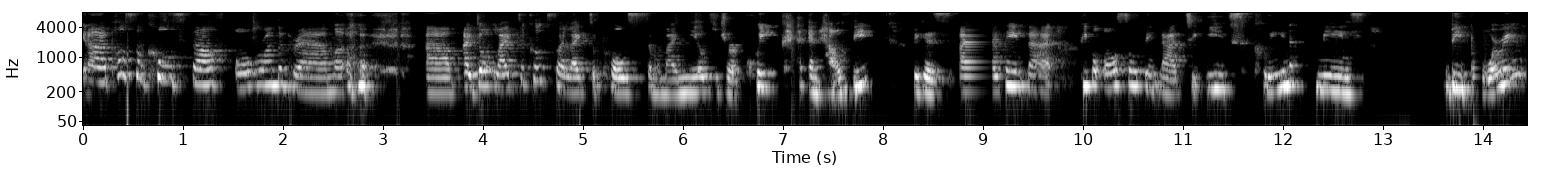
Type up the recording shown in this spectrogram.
you know, I post some cool stuff over on the gram. um, I don't like to cook, so I like to post some of my meals, which are quick and healthy because I, I think that people also think that to eat clean means be boring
